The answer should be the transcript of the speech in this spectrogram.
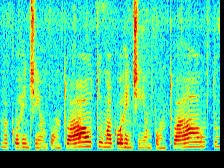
Uma correntinha, um ponto alto, uma correntinha, um ponto alto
